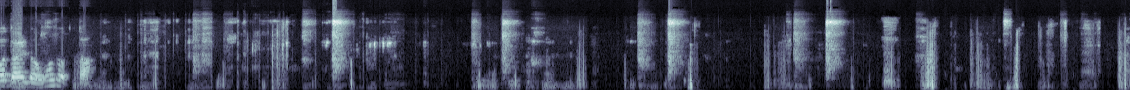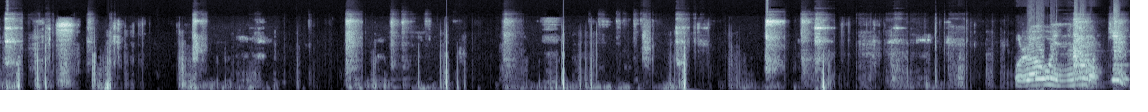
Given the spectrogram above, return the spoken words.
또 누가 날 넘어섰다. 올라오고 있는 거 맞지?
